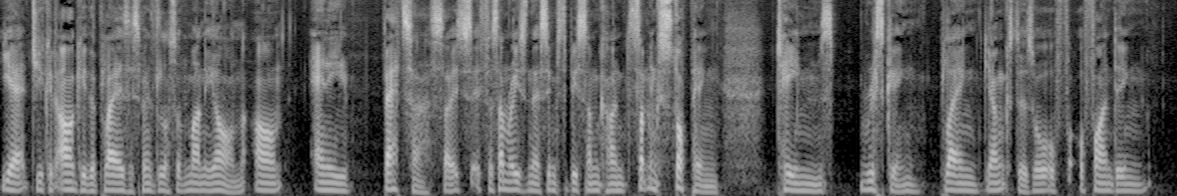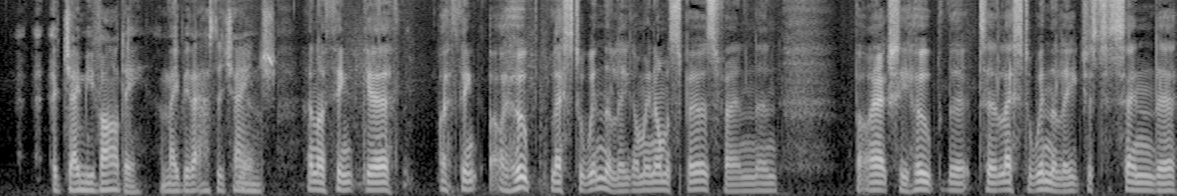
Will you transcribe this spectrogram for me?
Yet you could argue the players they spend a lot of money on aren't any better. So it's, for some reason there seems to be some kind something stopping teams risking playing youngsters or or finding a Jamie Vardy, and maybe that has to change. Yeah. And I think uh, I think I hope Leicester win the league. I mean, I'm a Spurs fan, and but I actually hope that uh, Leicester win the league just to send a,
